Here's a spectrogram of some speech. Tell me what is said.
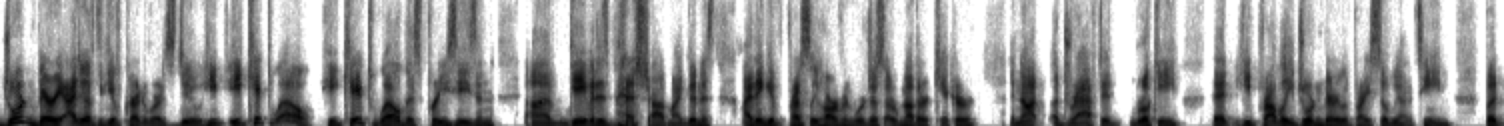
Jordan Berry, I do have to give credit where it's due. He he kicked well. He kicked well this preseason. Uh, gave it his best shot. My goodness, I think if Presley Harvin were just another kicker and not a drafted rookie, that he probably Jordan Berry would probably still be on the team. But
